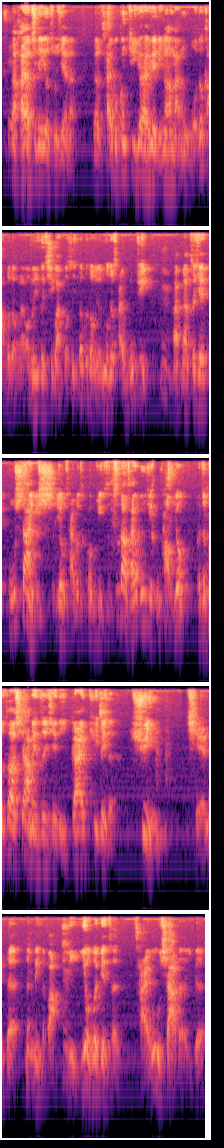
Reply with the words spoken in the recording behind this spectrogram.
汰那还有今天又出现了，呃，财务工具越来越琳琅满目，我都搞不懂了。我们一个气管博士你都不懂有那么多财务工具，嗯啊，那这些不善于使用财务工具，只知道财务工具很好用，可是不知道下面这些你该具备的训钱的能力的话，嗯你又会变成财务下的一个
